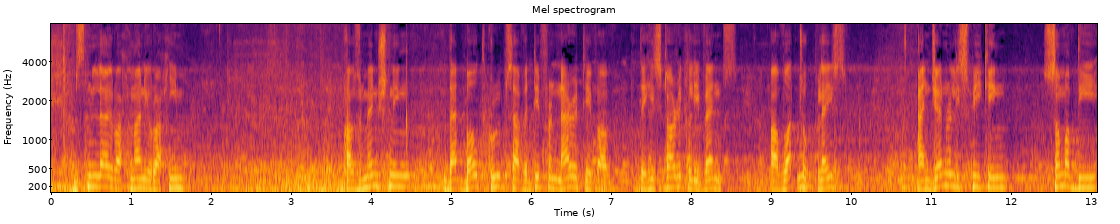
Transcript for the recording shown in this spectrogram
Bismillah ar-Rahman ar-Rahim. I was mentioning that both groups have a different narrative of the historical events of what took place and generally speaking some of the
